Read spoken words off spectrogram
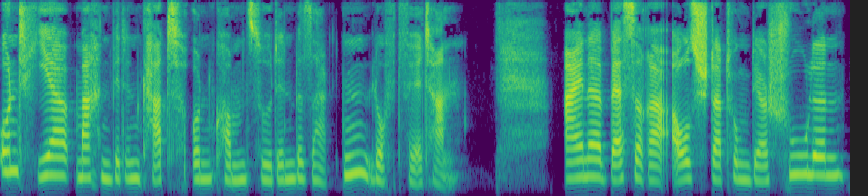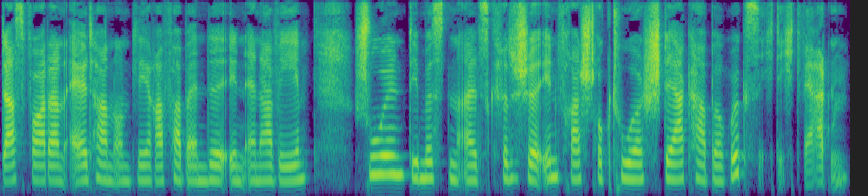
Und hier machen wir den Cut und kommen zu den besagten Luftfiltern. Eine bessere Ausstattung der Schulen, das fordern Eltern- und Lehrerverbände in NRW. Schulen, die müssten als kritische Infrastruktur stärker berücksichtigt werden.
